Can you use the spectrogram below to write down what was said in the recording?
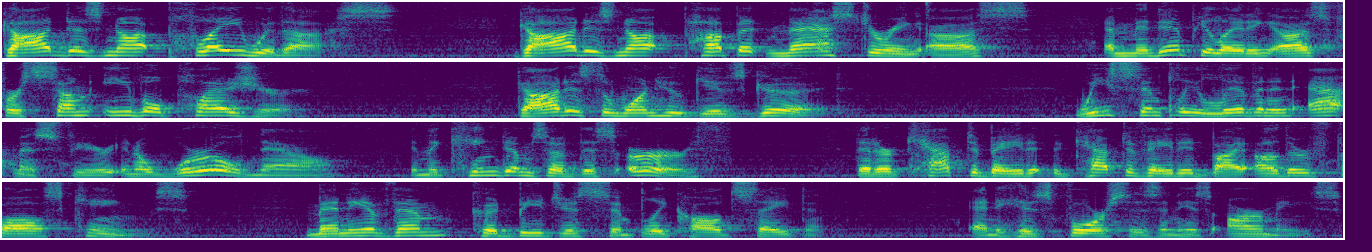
God does not play with us. God is not puppet mastering us and manipulating us for some evil pleasure. God is the one who gives good. We simply live in an atmosphere, in a world now, in the kingdoms of this earth, that are captivated, captivated by other false kings. Many of them could be just simply called Satan and his forces and his armies.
